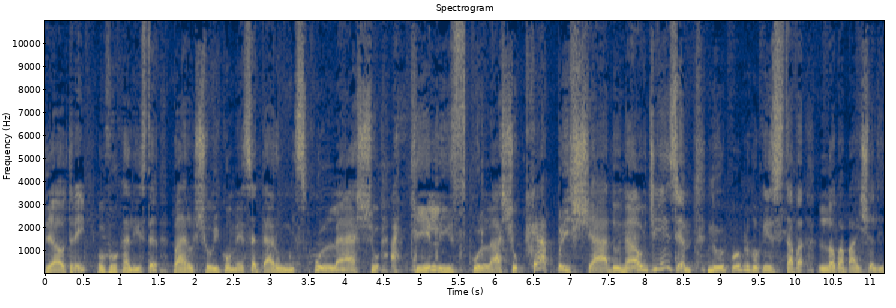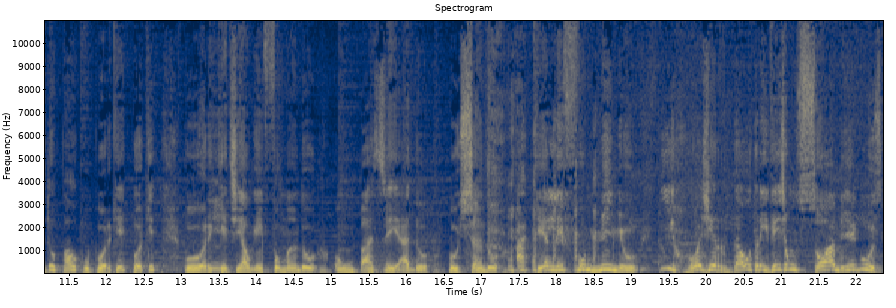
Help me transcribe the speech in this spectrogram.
Daltrey, o vocalista, para o show e começa a dar um esculacho, aquele esculacho caprichado na audiência, no público que estava logo abaixo ali do palco. Por quê? Por quê? Porque tinha alguém fumando um baseado, puxando aquele fuminho. E Roger Daltrey, vejam só, amigos,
